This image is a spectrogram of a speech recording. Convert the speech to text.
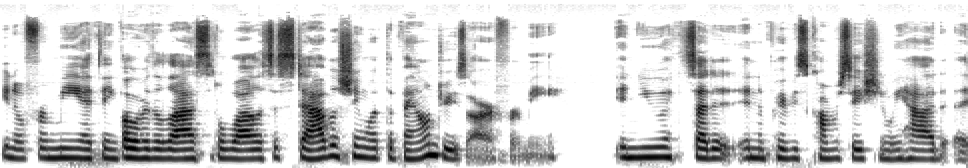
You know, for me, I think over the last little while, it's establishing what the boundaries are for me. And you said it in a previous conversation we had, uh,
